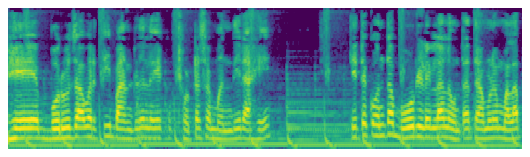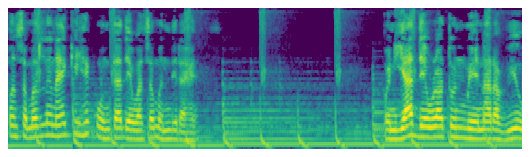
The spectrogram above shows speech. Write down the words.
हे बुरुजावरती बांधलेलं एक छोटस मंदिर आहे. तिथे कोणता बोर्ड लिहिला नव्हता त्यामुळे मला पण समजलं नाही की हे कोणत्या देवाचं मंदिर आहे. पण या देवळातून मिळणारा व्ह्यू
